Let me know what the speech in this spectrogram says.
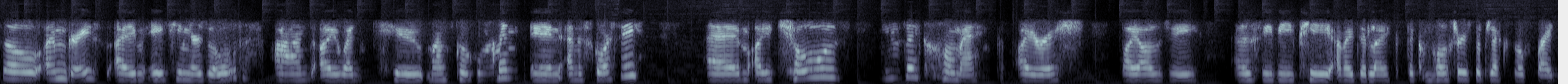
So I'm Grace. I'm 18 years old, and I went to Meánscoil Gharman in Enniscorthy. Um, I chose music, home ec, Irish, biology, LCVP, and I did like the compulsory subjects of French,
